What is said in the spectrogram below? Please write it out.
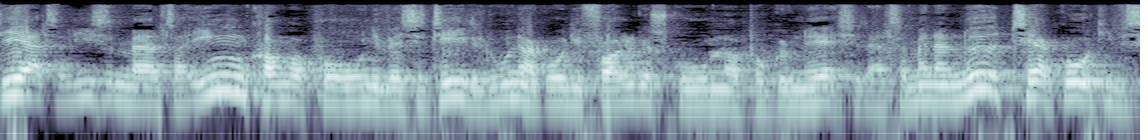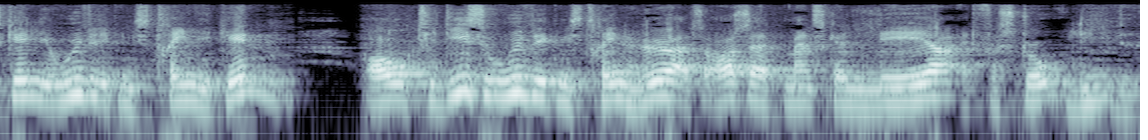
Det er altså ligesom, altså ingen kommer på universitetet uden at gå i folkeskolen og på gymnasiet. Altså man er nødt til at gå de forskellige udviklingstrin igennem, og til disse udviklingstrin hører altså også, at man skal lære at forstå livet.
